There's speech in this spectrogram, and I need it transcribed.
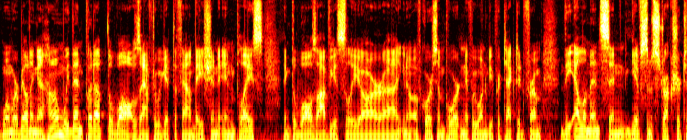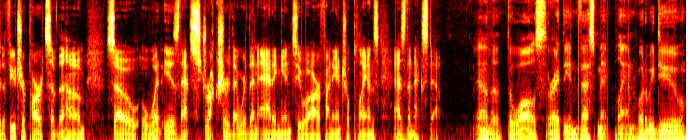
When we're building a home, we then put up the walls after we get the foundation in place. I think the walls obviously are, uh, you know, of course, important if we want to be protected from the elements and give some structure to the future parts of the home. So, what is that structure that we're then adding into our financial plans as the next step? Yeah, the, the walls, right? The investment plan. What do we do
